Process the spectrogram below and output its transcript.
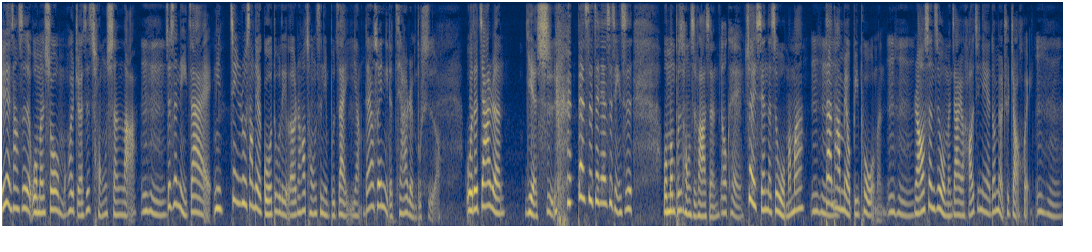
有点像是我们说，我们会觉得是重生啦，嗯哼，就是你在你进入上帝的国度里了，然后从此你不再一样。但是，所以你的家人不是哦？我的家人也是，但是这件事情是我们不是同时发生。OK，最先的是我妈妈，嗯哼，但她没有逼迫我们，嗯哼，然后甚至我们家有好几年也都没有去教会，嗯哼，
